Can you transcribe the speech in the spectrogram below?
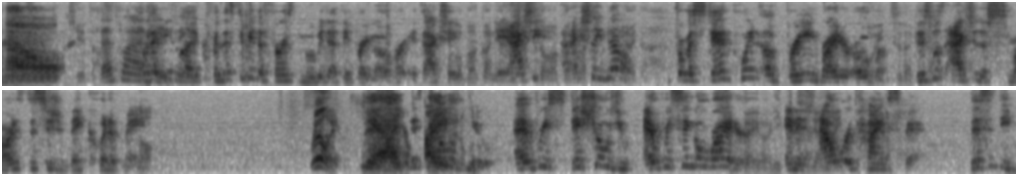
No. That's why But I, I mean, think like, for this to be the first movie that they bring over, it's actually, it actually, actually no. From a standpoint of bringing Rider over, this was actually the smartest decision they could have made. Really? Yeah, you're This right. you every, this shows you every single Rider in an hour time span. This is the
